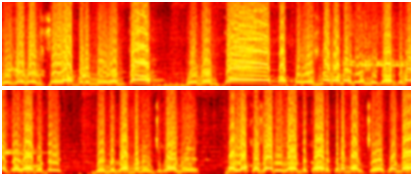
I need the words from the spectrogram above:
మీకే తెలిసే. అప్పుడు మేమెంత మేము ఎంత తప్పు చేసినాం అనేది మీకు అర్థమవుతాయి కాబట్టి దీన్ని గమనించుకొని మళ్ళొకసారి ఇలాంటి కార్యక్రమాలు చేయకుండా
